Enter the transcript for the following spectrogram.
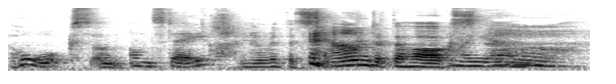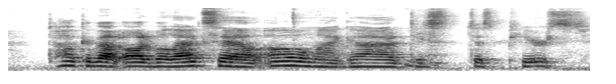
hawks on, on stage. I remember the sound of the hawks. Oh, yeah. Talk about audible exhale. Oh my God, just just pierced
